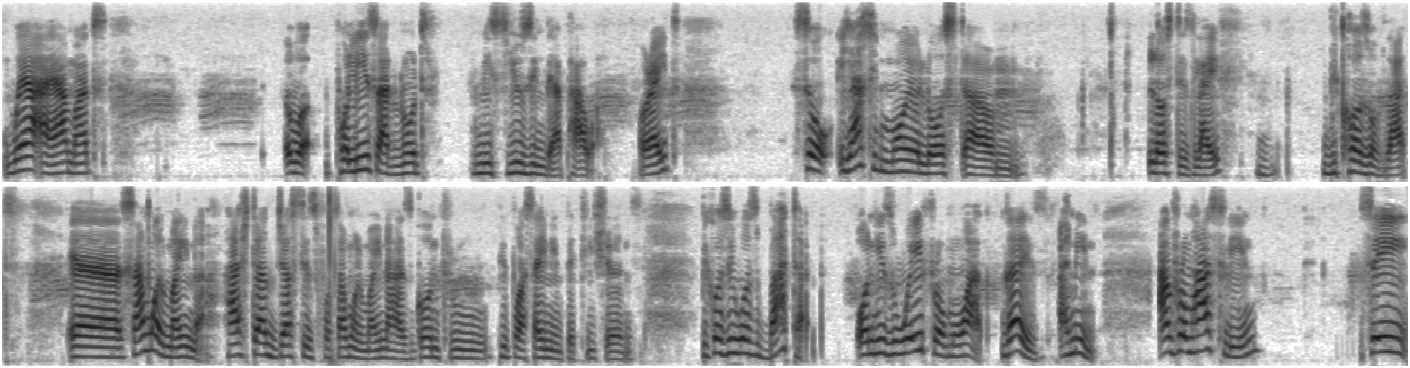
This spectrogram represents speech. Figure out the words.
where I am at police are not misusing their power all right so Yasin Moyo lost um lost his life because of that. Uh, Samuel Maina, hashtag justice for Samuel Maina has gone through people are signing petitions because he was battered on his way from work. Guys, I mean, I'm from Hustling. Say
